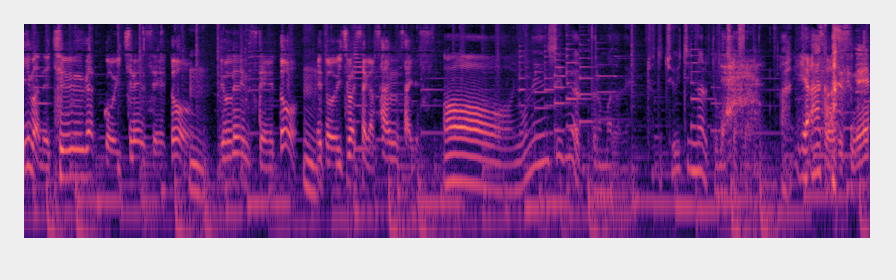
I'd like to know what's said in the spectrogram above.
今ね中学校1年生とうん4年生と、うんえっと一番下が3歳です。ああ4年生ぐらいだったらまだねちょっと中1になるともしかしたらあいやあそうですね。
